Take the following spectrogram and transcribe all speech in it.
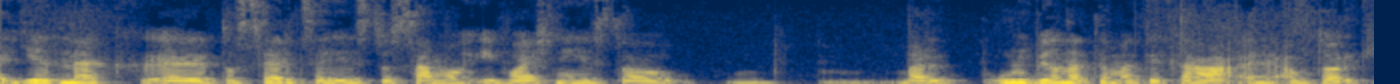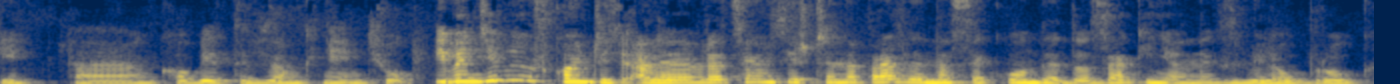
jednak e, to serce jest to samo i właśnie jest to ulubiona tematyka e, autorki kobiety w zamknięciu. I będziemy kończyć, ale wracając jeszcze naprawdę na sekundę do Zaginionych z Willowbrook.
